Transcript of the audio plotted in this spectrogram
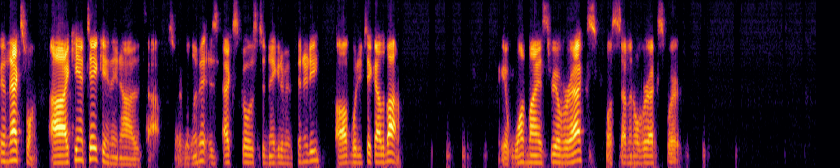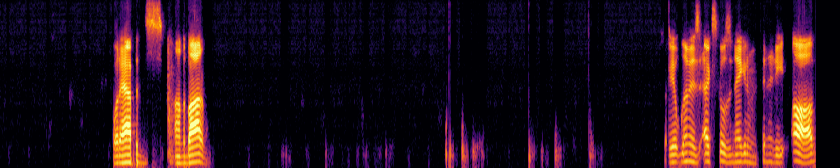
The next one. Uh, I can't take anything out of the top. So the limit is x goes to negative infinity of, what do you take out of the bottom? I get 1 minus 3 over x plus 7 over x squared. What happens on the bottom? Okay, limit is x goes to negative infinity of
